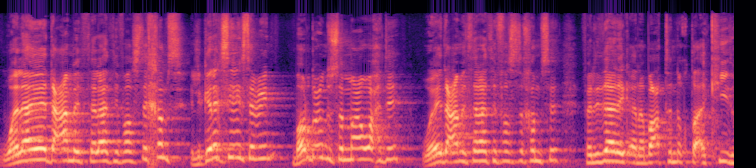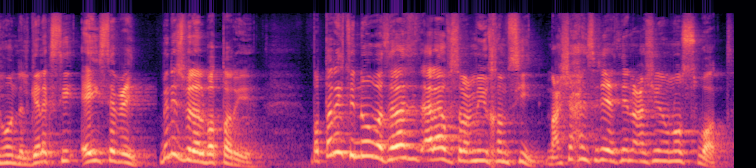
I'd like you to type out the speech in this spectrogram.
ولا يدعم ال 3.5 ال Galaxy A70 برضه عنده سماعة واحدة ويدعم ال 3.5 فلذلك أنا بعطي النقطة أكيد هون لل Galaxy A70 بالنسبة للبطارية بطارية ال Nova 3750 مع شحن سريع 22.5 واط.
